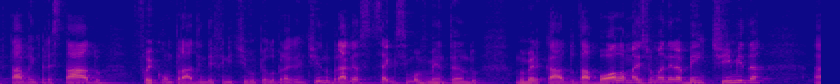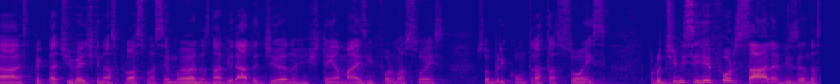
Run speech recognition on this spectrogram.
estava é, emprestado, foi comprado em definitivo pelo Bragantino. O Braga segue se movimentando no mercado da bola, mas de uma maneira bem tímida. A expectativa é de que nas próximas semanas, na virada de ano, a gente tenha mais informações sobre contratações para o time se reforçar, né, visando as,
